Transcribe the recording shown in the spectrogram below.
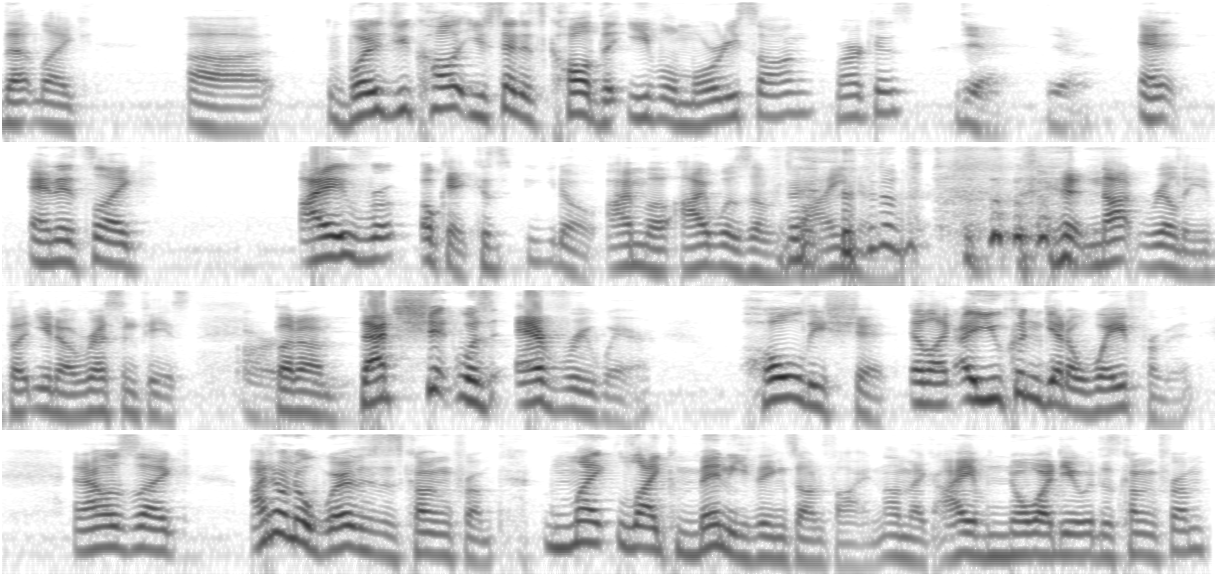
That like, uh, what did you call it? You said it's called the Evil Morty song, Marcus. Yeah, yeah. And and it's like, I wrote okay because you know I'm a I was a viner, not really, but you know rest in peace. But um, that shit was everywhere. Holy shit! And like you couldn't get away from it. And I was like, I don't know where this is coming from. Might like many things on Vine. I'm like, I have no idea where this is coming from.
